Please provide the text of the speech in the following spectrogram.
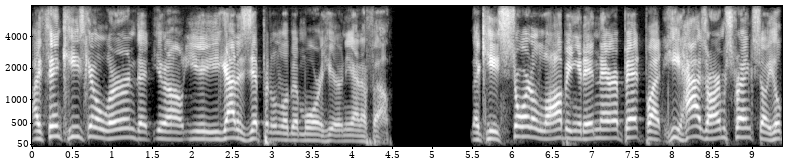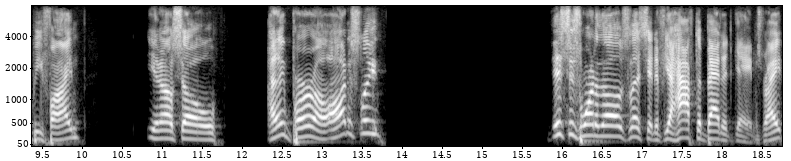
I think he's going to learn that, you know, you, you got to zip it a little bit more here in the NFL. Like he's sort of lobbing it in there a bit, but he has arm strength, so he'll be fine. You know, so I think Burrow, honestly, this is one of those, listen, if you have to bet at games, right?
